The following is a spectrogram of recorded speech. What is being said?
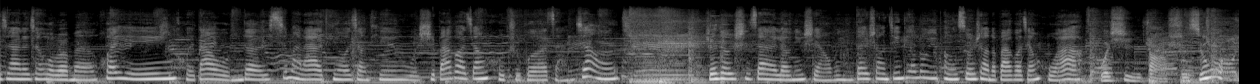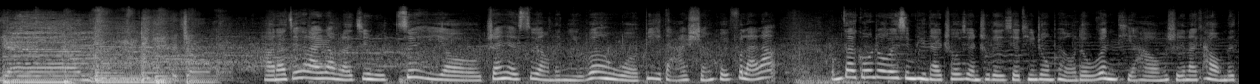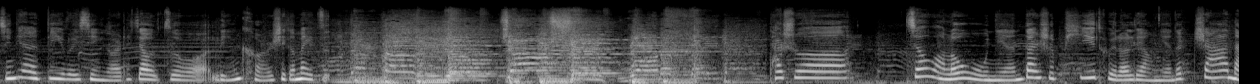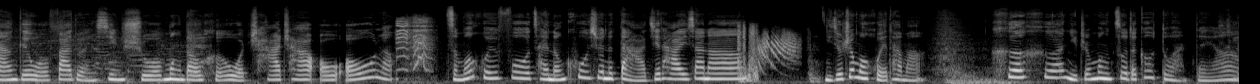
亲爱的小伙伴们，欢迎回到我们的喜马拉雅听我想听，我是八卦江湖主播咱酱，仍旧是在辽宁沈阳为你带上今天陆一鹏送上的八卦江湖啊，我是大师兄。好，那接下来让我们来进入最有专业素养的你问我必答神回复来啦。我们在公众微信平台抽选出的一些听众朋友的问题哈，我们首先来看我们的今天的第一位幸运儿，她叫做林可儿，是一个妹子。他说，交往了五年，但是劈腿了两年的渣男给我发短信说梦到和我叉叉 OO 了，怎么回复才能酷炫的打击他一下呢？你就这么回他吗？呵呵，你这梦做的够短的呀。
